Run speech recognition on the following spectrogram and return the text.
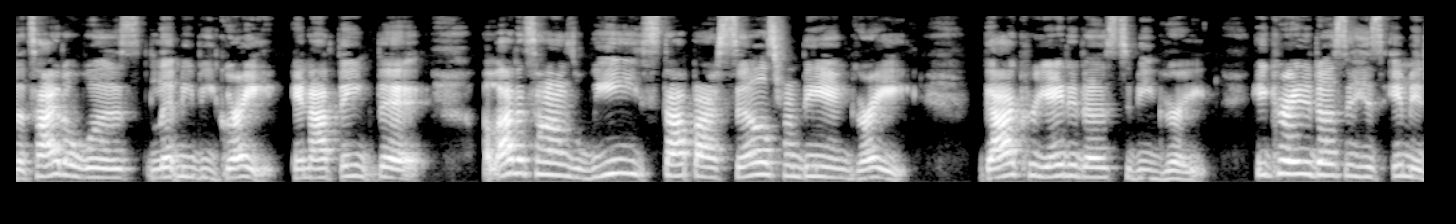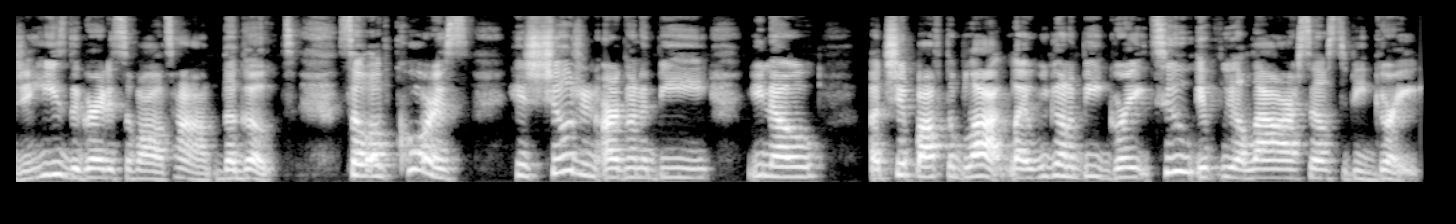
the title was "Let Me Be Great," and I think that a lot of times we stop ourselves from being great. God created us to be great. He created us in His image, and He's the greatest of all time, the GOAT. So of course, His children are going to be, you know, a chip off the block. Like we're to be great too if we allow ourselves to be great.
